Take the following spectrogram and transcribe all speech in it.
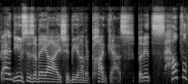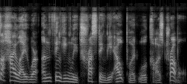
Bad uses of AI should be another podcast, but it's helpful to highlight where unthinkingly trusting the output will cause trouble.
